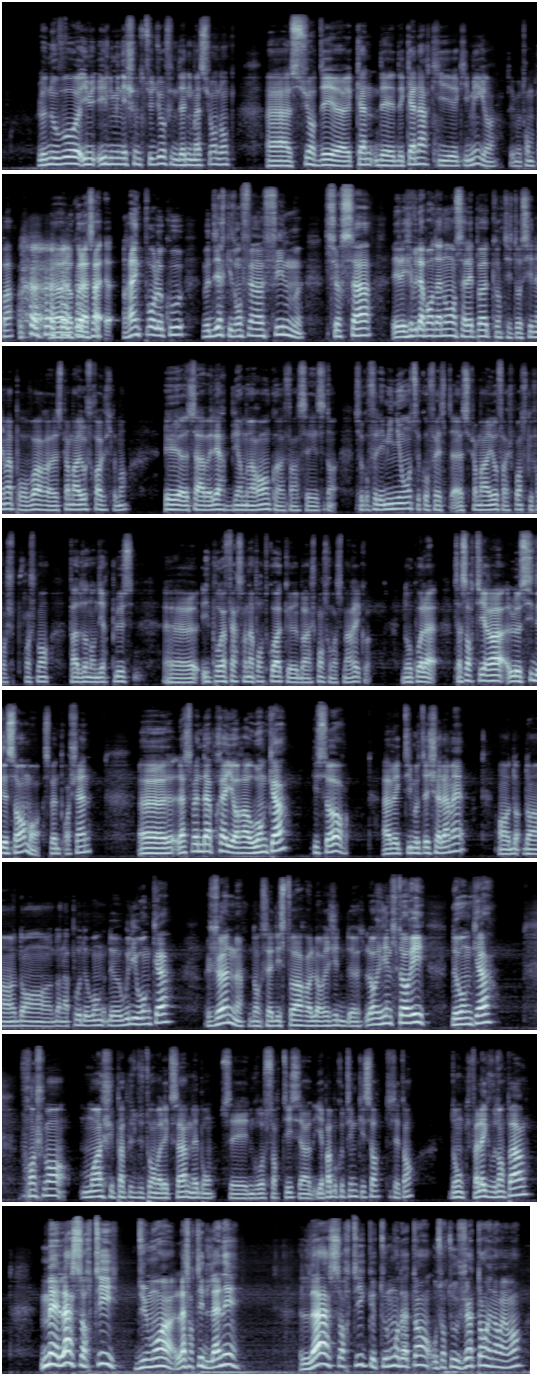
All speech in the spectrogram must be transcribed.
le nouveau Illumination Studio, film d'animation, donc euh, sur des, euh, canards qui, migrent, si je ne me trompe pas. Euh, donc voilà, ça, rien que pour le coup, me dire qu'ils ont fait un film sur ça. Et j'ai vu la bande-annonce à l'époque quand j'étais au cinéma pour voir Super Mario, je crois, justement. Et ça avait l'air bien marrant, quoi. Enfin, c'est ceux qu'on fait les mignons, ceux qu'on fait Super Mario. Enfin, je pense que franch- franchement, pas besoin d'en dire plus. Il pourrait faire sur n'importe quoi que ben, je pense qu'on va se marrer, quoi. Donc voilà, ça sortira le 6 décembre, semaine prochaine. Euh, la semaine d'après, il y aura Wonka qui sort avec Timothée Chalamet dans, la peau de, Willy Wonka, jeune. Donc c'est l'histoire, l'origine de l'origine story de Wonka. Franchement, moi je suis pas plus du tout emballé que ça, mais bon, c'est une grosse sortie. Il n'y a pas beaucoup de films qui sortent ces temps, donc il fallait que je vous en parle. Mais la sortie du mois, la sortie de l'année, la sortie que tout le monde attend, ou surtout j'attends énormément,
